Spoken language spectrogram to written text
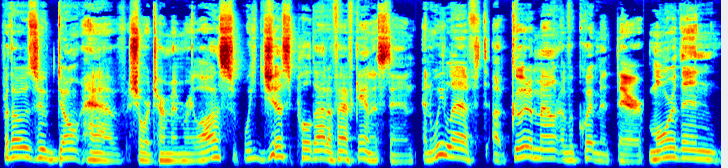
For those who don't have short-term memory loss, we just pulled out of Afghanistan and we left a good amount of equipment there, more than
